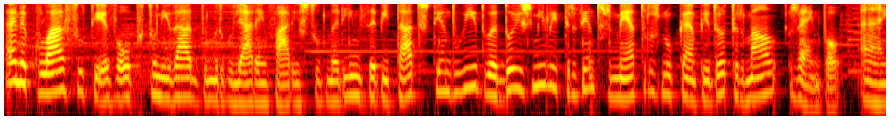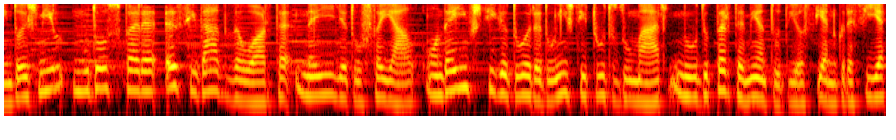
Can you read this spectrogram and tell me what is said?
Ana Colasso teve a oportunidade de mergulhar em vários submarinos habitados, tendo ido a 2.300 metros no campo hidrotermal Rainbow. Em 2000, mudou-se para a cidade da Horta, na ilha do Faial, onde é investigadora do Instituto do Mar no Departamento de Oceanografia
